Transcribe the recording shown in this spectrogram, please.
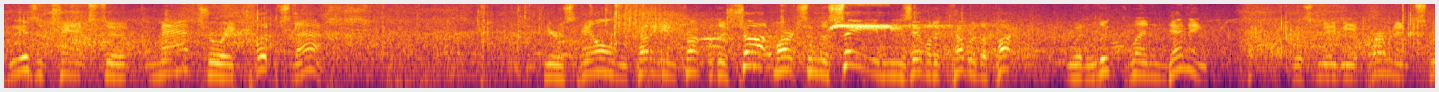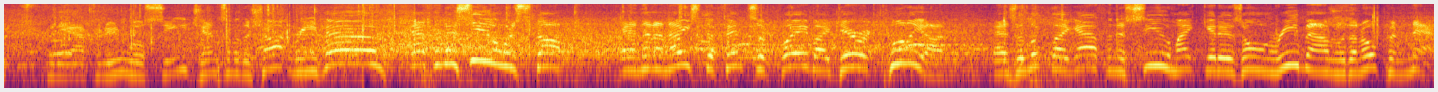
he has a chance to match or eclipse that. Here's Helm cutting in front with a shot. Markstrom the save, and he's able to cover the puck with Luke Glendening. This may be a permanent switch for the afternoon. We'll see. Jensen with a shot. Rebound. Athanasiou was stopped. And then a nice defensive play by Derrick Pouliot as it looked like Athanasiou might get his own rebound with an open net.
